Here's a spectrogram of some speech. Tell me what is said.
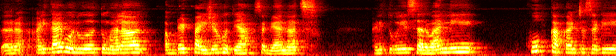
तर आणि काय बोलू तुम्हाला अपडेट पाहिजे होत्या सगळ्यांनाच. आणि तुम्ही सर्वांनी खूप काकांच्यासाठी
